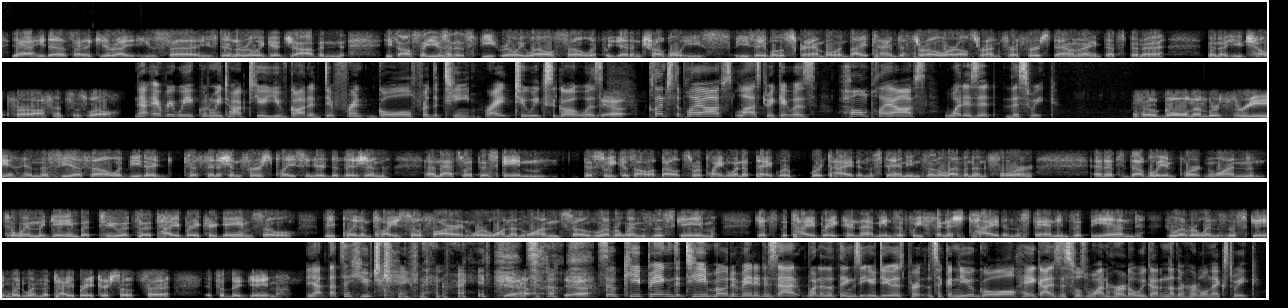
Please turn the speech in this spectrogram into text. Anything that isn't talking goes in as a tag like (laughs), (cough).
Yeah, he does. I think you're right. He's uh, he's doing a really good job, and he's also using his feet really well. So if we get in trouble, he's he's able to scramble and buy time to throw, or else run for a first down. And I think that's been a been a huge help for our offense as well. Now, every week when we talk to you, you've got a different goal for the team, right? Two weeks ago it was yeah. clinch the playoffs. Last week it was home playoffs. What is it this week? So goal number three in the CFL would be to to finish in first place in your division, and that's what this game this week is all about. So we're playing Winnipeg. We're we're tied in the standings at eleven and four, and it's doubly important one to win the game, but two it's a tiebreaker game. So we played them twice so far, and we're one and one. So whoever wins this game gets the tiebreaker, and that means if we finish tied in the standings at the end, whoever wins this game would win the tiebreaker. So it's a it's a big game. Yeah, that's a huge (laughs) game then, right? Yeah, so, yeah. So keeping the team motivated is that one of the things that you do? Is per, it's like a new goal. Hey guys, this was one hurdle. We got another hurdle next week.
